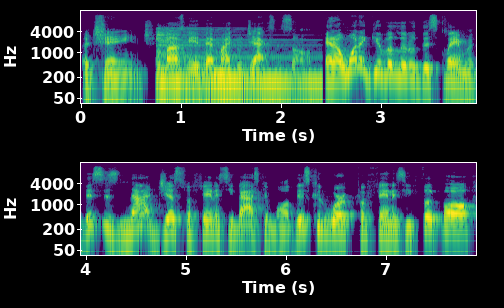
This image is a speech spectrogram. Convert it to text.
a change. Reminds me of that Michael Jackson song. And I want to give a little disclaimer. This is not just for fantasy basketball. This could work for fantasy football.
